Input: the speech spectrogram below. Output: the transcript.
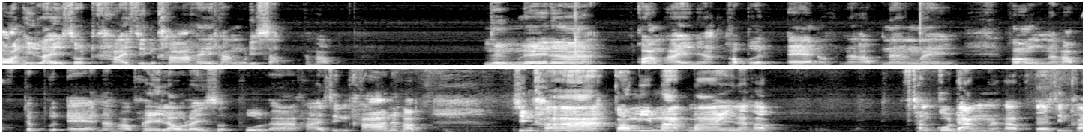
ตอนที่ไลฟ์สดขายสินค้าให้ทางบริษัทนะครับหนึ่งเลยนะ ความไอเนี่ยเขาเปิดแอร์เนาะนะครับนั่งในห้องนะครับ จะเปิดแอร์นะครับ ให้เราไลฟ์สดพูดอ่าขายสินค้านะครับ สินค้าก็มีมากมายนะครับ ทั้งโกดังนะครับ แต่สินค้า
